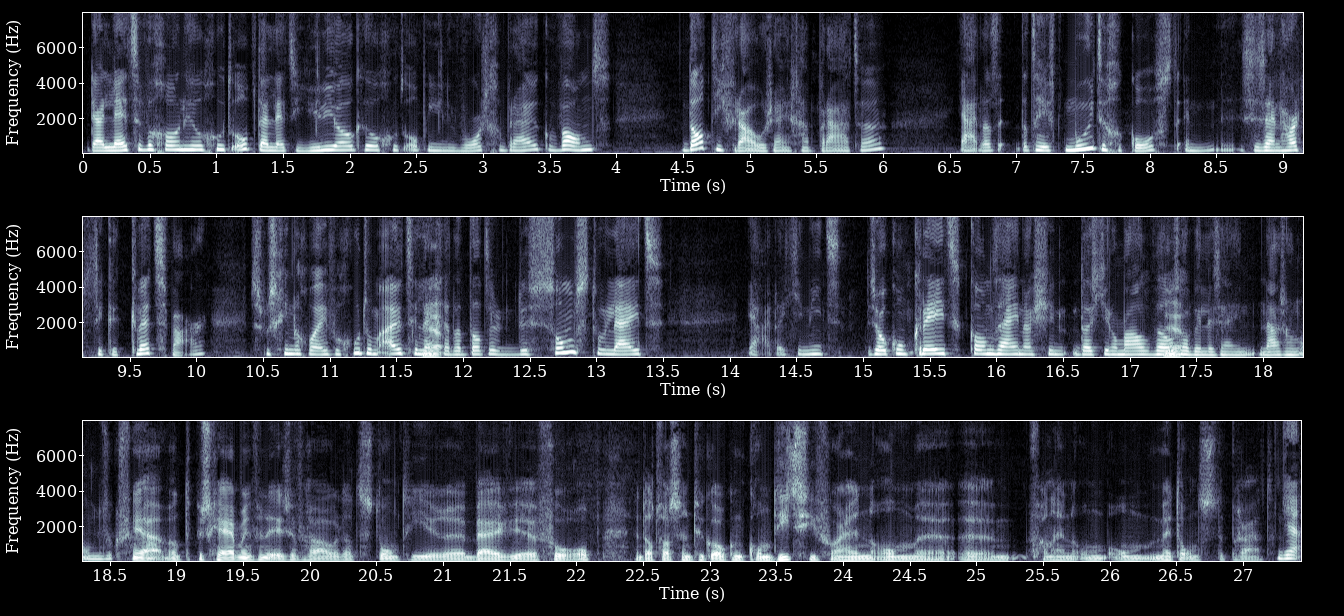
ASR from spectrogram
daar letten we gewoon heel goed op. Daar letten jullie ook heel goed op in jullie woordgebruik. Want dat die vrouwen zijn gaan praten, ja, dat, dat heeft moeite gekost en ze zijn hartstikke kwetsbaar. Dus misschien nog wel even goed om uit te leggen Ja. dat dat er dus soms toe leidt ja, dat je niet zo concreet kan zijn als je, dat je normaal wel Ja. zou willen zijn na zo'n onderzoeksverhaal. Ja, want de bescherming van deze vrouwen, dat stond hier eh, bij eh, voorop. En dat was natuurlijk ook een conditie voor hen om, eh, eh, van hen om, om met ons te praten. Ja.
